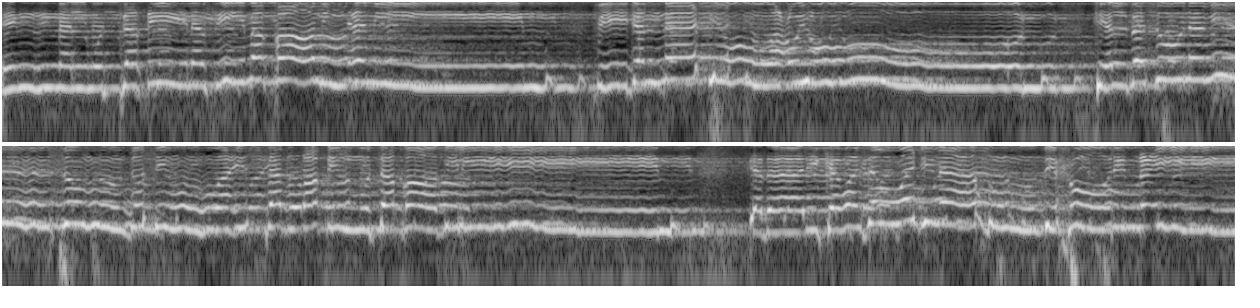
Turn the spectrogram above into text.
إن المتقين في مقام أمين في جنات وعيون يلبسون من سندس وإستبرق متقابلين. كذلك وزوجناهم بحور عين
